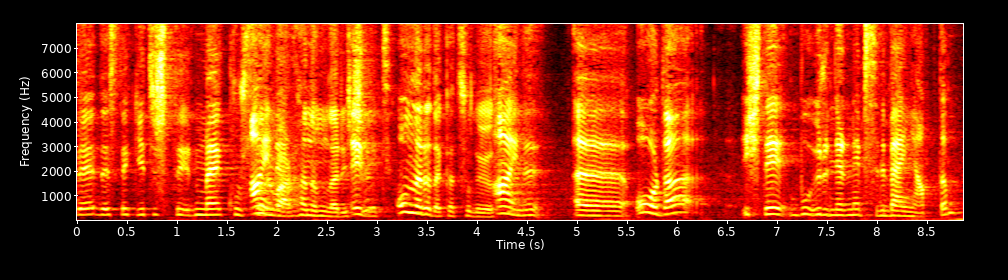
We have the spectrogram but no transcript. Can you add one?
ve destek yetiştirme kursları Aynen. var hanımlar için. Evet. Onlara da katılıyorsun. Aynı e, orada işte bu ürünlerin hepsini ben yaptım.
